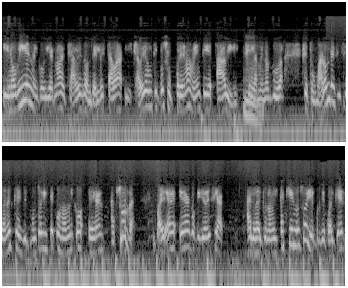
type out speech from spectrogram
y no vi en el gobierno de Chávez donde él estaba, y Chávez era un tipo supremamente hábil, sin la Mm. menor duda, se tomaron decisiones que desde el punto de vista económico eran absurdas. Era, era lo que yo decía, a los economistas, ¿quién los oye? Porque cualquier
